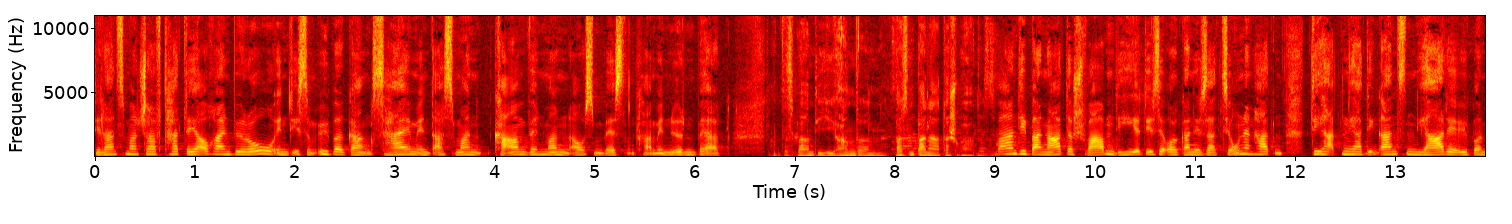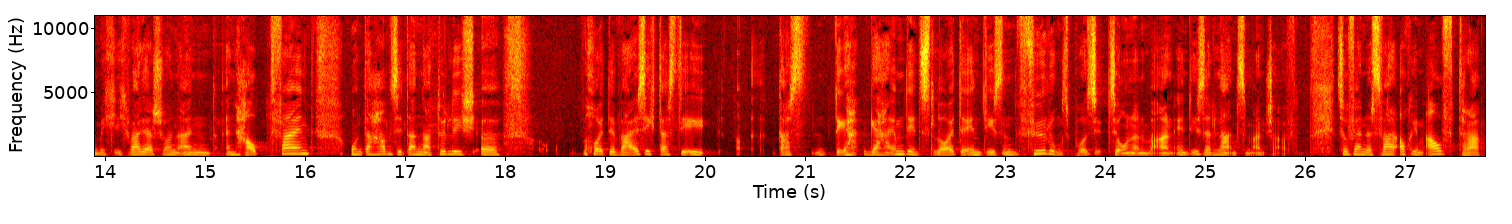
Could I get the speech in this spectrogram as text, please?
Die Landsmannschaft hatte ja auch ein Büro in diesem Übergangsheim, in das man kam, wenn man aus dem Westen kam, in Nürnberg. Das waren die anderen, das sind Banater Schwaben. Das waren die Banater Schwaben, die hier diese Organisationen hatten. Die hatten ja die ganzen Jahre über mich. Ich war ja schon ein, ein Hauptfeind und da haben sie dann natürlich äh, Heute weiß ich, dass die dass die Geheimdienstleute in diesen Führungspositionen waren, in dieser Landsmannschaft. Insofern, es war auch im Auftrag,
